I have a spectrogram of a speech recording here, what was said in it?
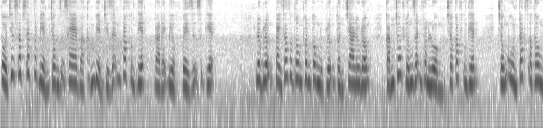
Tổ chức sắp xếp các điểm trông giữ xe và cắm biển chỉ dẫn các phương tiện và đại biểu về dự sự kiện lực lượng cảnh sát giao thông phân công lực lượng tuần tra lưu động, cắm chốt hướng dẫn phân luồng cho các phương tiện, chống ùn tắc giao thông,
